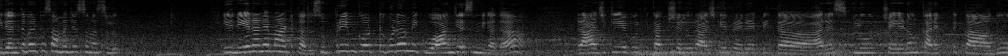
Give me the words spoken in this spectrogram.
ఇది ఎంతవరకు సమంజసం అసలు? ఇది నేననే మాట కాదు. సుప్రీంకోర్టు కూడా మీకు వార్న్ చేసింది కదా? రాజకీయ పూర్తి కక్షలు రాజకీయ ప్రేరేపిత అరెస్టులు చేయడం కరెక్ట్ కాదు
